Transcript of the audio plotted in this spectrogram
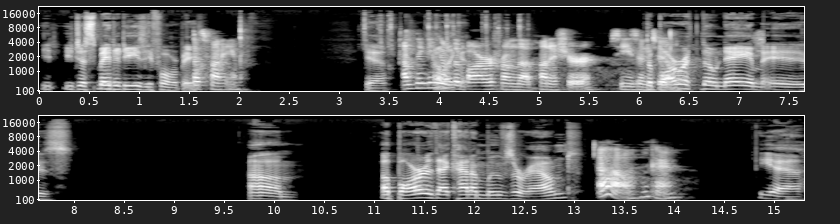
You, you just made it easy for me. That's funny. yeah. I'm thinking I of like the it. bar from the Punisher season the two. bar with no name is um a bar that kind of moves around oh, okay. yeah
